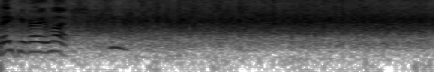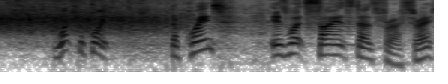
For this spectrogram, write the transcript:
Thank you very much. What's the point? The point is what science does for us, right?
